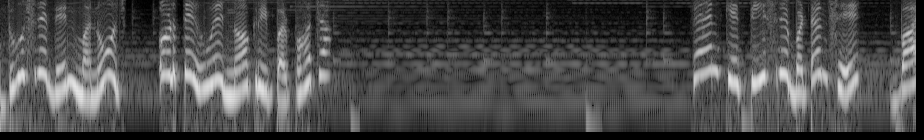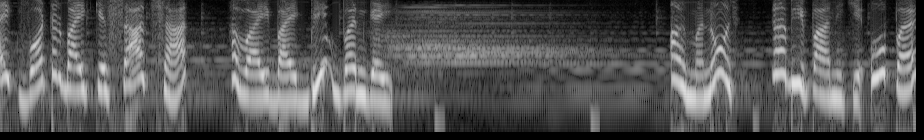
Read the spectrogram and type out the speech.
दूसरे दिन मनोज उड़ते हुए नौकरी पर पहुँचा। फ़ैन के तीसरे बटन से बाइक वाटर बाइक के साथ साथ हवाई बाइक भी बन गई। और मनोज, कभी पानी के ऊपर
